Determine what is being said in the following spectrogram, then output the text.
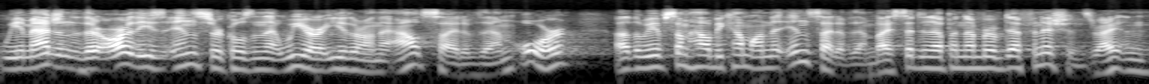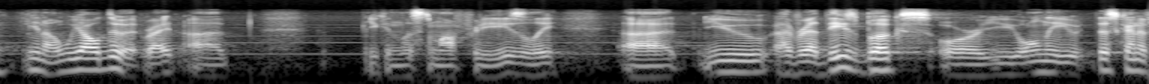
we imagine that there are these in circles and that we are either on the outside of them or uh, that we have somehow become on the inside of them by setting up a number of definitions, right? And, you know, we all do it, right? Uh, you can list them off pretty easily uh, you have read these books, or you only this kind of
